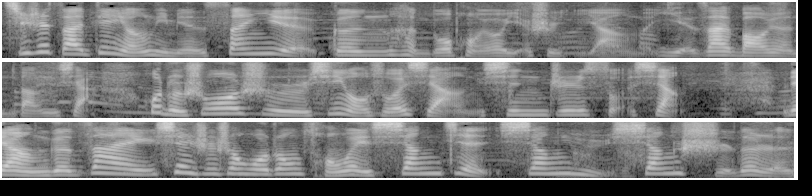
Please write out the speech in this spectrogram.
其实，在电影里面，三叶跟很多朋友也是一样的，也在抱怨当下，或者说是心有所想，心之所向。两个在现实生活中从未相见、相遇、相识的人，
